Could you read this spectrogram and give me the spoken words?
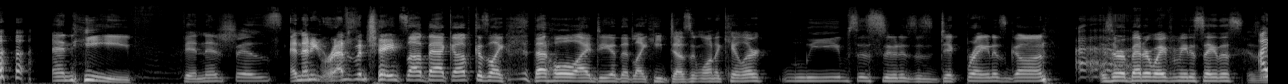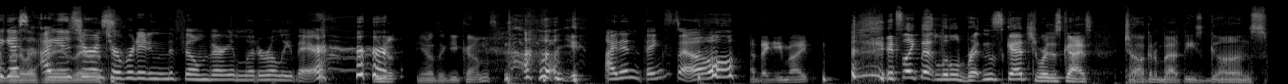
and he finishes, and then he revs the chainsaw back up because, like, that whole idea that like he doesn't want to kill her leaves as soon as his dick brain is gone. Is there a better way for me to say this? Is there I a better guess I me guess you're this? interpreting the film very literally there. You don't, you don't think he comes? I didn't think so. I think he might. It's like that little Britain sketch where this guy's talking about these guns.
